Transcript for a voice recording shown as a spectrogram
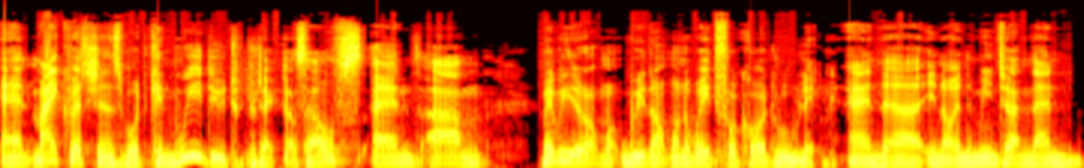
And my question is, what can we do to protect ourselves? And, um, maybe don't want, we don't want to wait for court ruling. And, uh, you know, in the meantime, then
